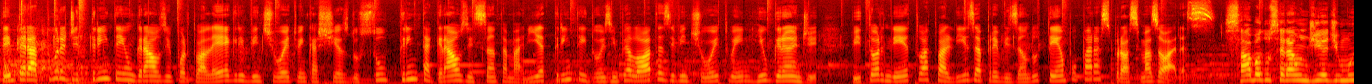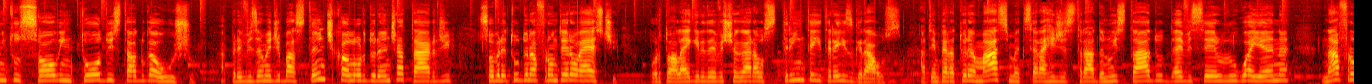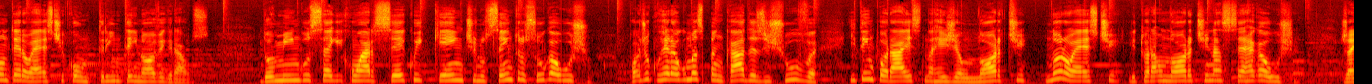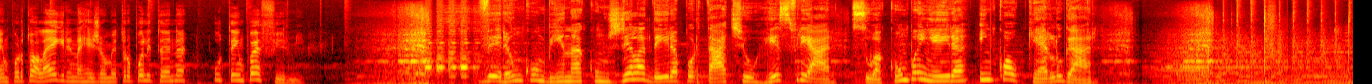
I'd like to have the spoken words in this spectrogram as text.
Temperatura de 31 graus em Porto Alegre, 28 em Caxias do Sul, 30 graus em Santa Maria, 32 em Pelotas e 28 em Rio Grande. Vitor Neto atualiza a previsão do tempo para as próximas horas. Sábado será um dia de muito sol em todo o estado gaúcho. A previsão é de bastante calor durante a tarde, sobretudo na fronteira oeste. Porto Alegre deve chegar aos 33 graus. A temperatura máxima que será registrada no estado deve ser Uruguaiana, na fronteira oeste, com 39 graus. Domingo segue com ar seco e quente no centro-sul gaúcho. Pode ocorrer algumas pancadas de chuva e temporais na região norte, noroeste, litoral norte e na Serra Gaúcha. Já em Porto Alegre, na região metropolitana, o tempo é firme. Verão combina com geladeira portátil resfriar, sua companheira em qualquer lugar.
